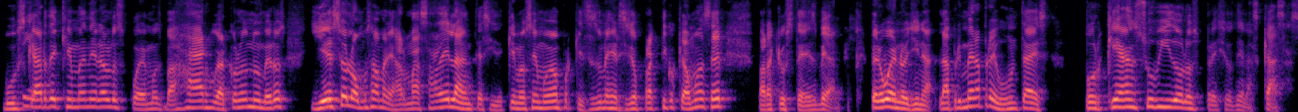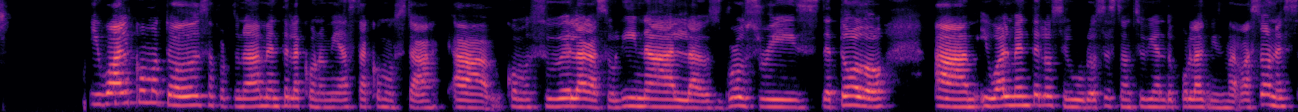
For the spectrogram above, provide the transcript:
buscar de qué manera los podemos bajar, jugar con los números, y eso lo vamos a manejar más adelante, así de que no se muevan, porque ese es un ejercicio práctico que vamos a hacer para que ustedes vean. Pero bueno, Gina, la primera pregunta es, ¿por qué han subido los precios de las casas? Igual como todo, desafortunadamente la economía está como está, uh, como sube la gasolina, los groceries, de todo. Um, igualmente los seguros están subiendo por las mismas razones.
